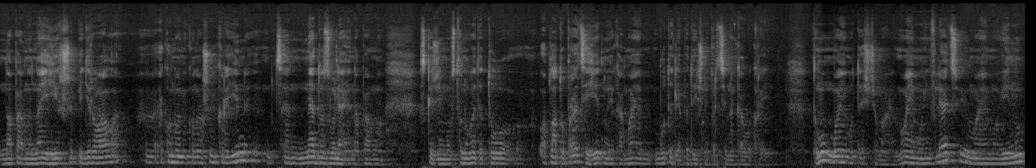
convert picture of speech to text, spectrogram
напевно найгірше підірвала е, економіку нашої країни. Це не дозволяє, напевно, скажімо, встановити ту оплату праці гідну, яка має бути для педагогічного працівника в Україні. Тому ми маємо те, що маємо. Маємо інфляцію, маємо війну.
